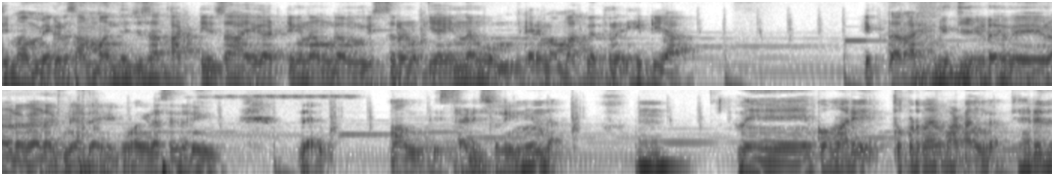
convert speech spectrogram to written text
දිම මේකට සම්බන්ධචස කට්ටියසා ඒගට්ටි නම් ගම් විස්තරන කියන්නකුම් කැන මත් මෙතන හිටිය. එක්තරයි තියට මේ රට වැඩක්නය දැක මගේ සෙතරින් මං ස්ටඩි සොලින් හිද මේ කොමරි තොකටතම පටන්ග හැරිද?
